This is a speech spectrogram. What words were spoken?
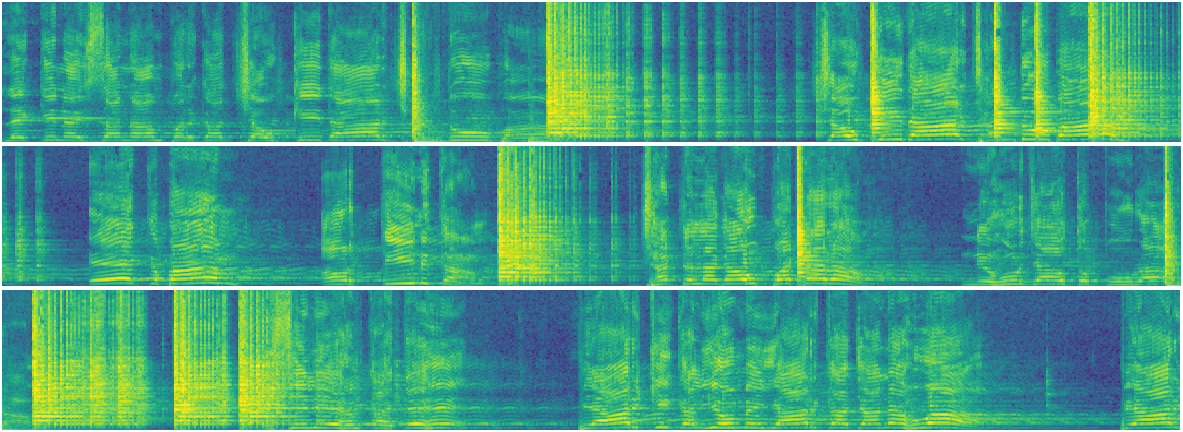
लेकिन ऐसा नाम पर का चौकीदार झंडू बाम। चौकीदार झंडू बाम, एक बाम और तीन काम। झट लगाओ पटाराम, निहुर जाओ तो पूरा आराम। इसीलिए हम कहते हैं प्यार की गलियों में यार का जाना हुआ। प्यार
